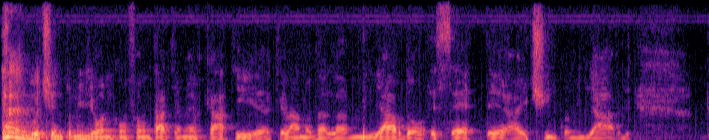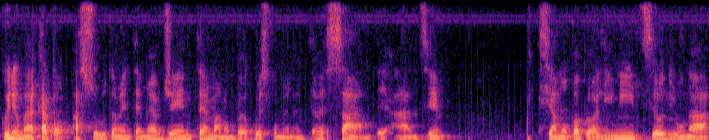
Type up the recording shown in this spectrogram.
200 milioni confrontati a mercati eh, che vanno dal miliardo e 7 ai 5 miliardi. Quindi un mercato assolutamente emergente, ma non per questo meno interessante, anzi siamo proprio all'inizio di una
